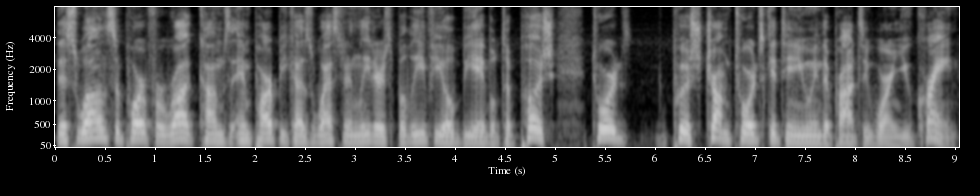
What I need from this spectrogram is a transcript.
This swell in support for Rutte comes in part because Western leaders believe he will be able to push towards push Trump towards continuing the proxy war in Ukraine.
